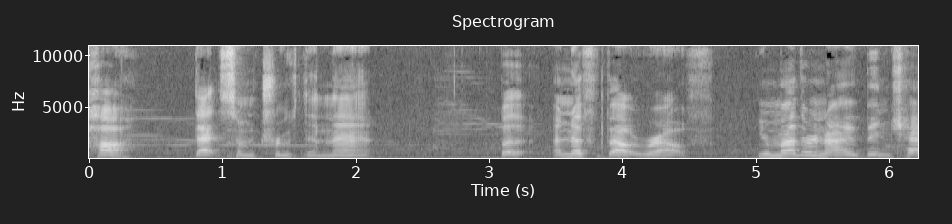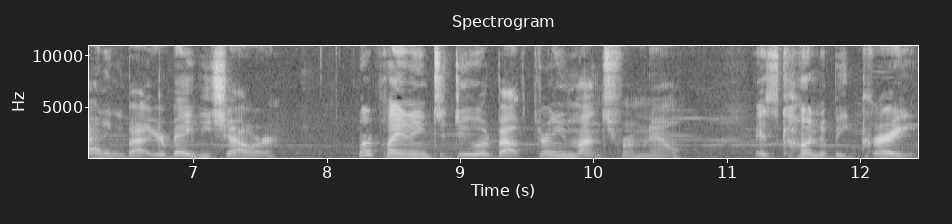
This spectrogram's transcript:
Ha, that's some truth in that. But enough about Ralph. Your mother and I have been chatting about your baby shower. We're planning to do it about three months from now. It's going to be great.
